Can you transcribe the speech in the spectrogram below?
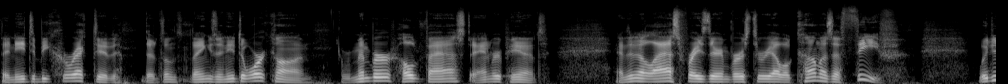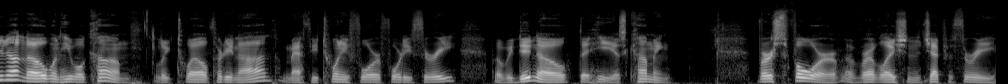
They need to be corrected. There's some things they need to work on. Remember, hold fast, and repent. And then the last phrase there in verse 3 I will come as a thief. We do not know when he will come. Luke 12:39, Matthew 24:43, but we do know that he is coming. Verse 4 of Revelation chapter 3.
